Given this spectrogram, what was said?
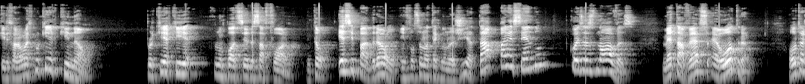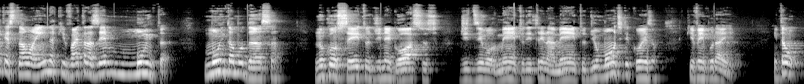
eles falam, mas por que aqui não? Por que aqui não pode ser dessa forma? Então, esse padrão, em função da tecnologia, está aparecendo coisas novas. Metaverso é outra. Outra questão ainda que vai trazer muita, muita mudança no conceito de negócios, de desenvolvimento, de treinamento, de um monte de coisa que vem por aí. Então,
